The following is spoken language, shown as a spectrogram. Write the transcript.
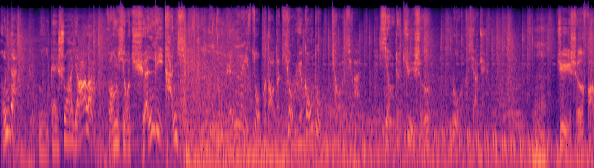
混蛋，你该刷牙了！黄潇全力弹起，以一种人类做不到的跳跃高度跳了起来，向着巨蛇落了下去。巨蛇仿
